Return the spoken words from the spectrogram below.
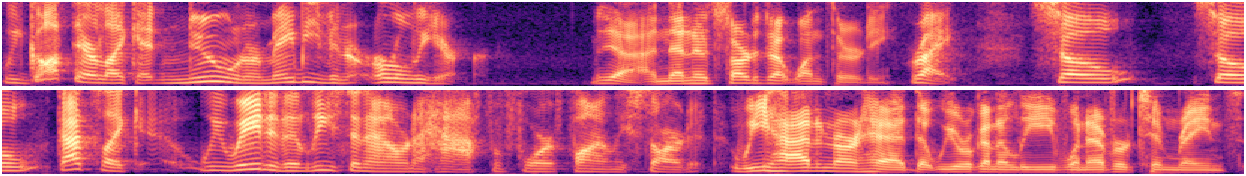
We got there like at noon or maybe even earlier. Yeah, and then it started at 1.30. Right. So so that's like we waited at least an hour and a half before it finally started. We had in our head that we were going to leave whenever Tim Raines,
